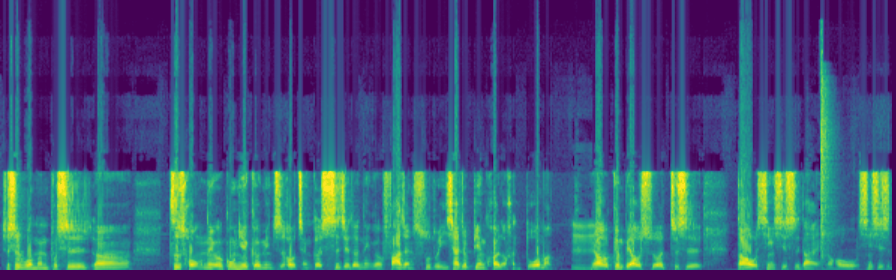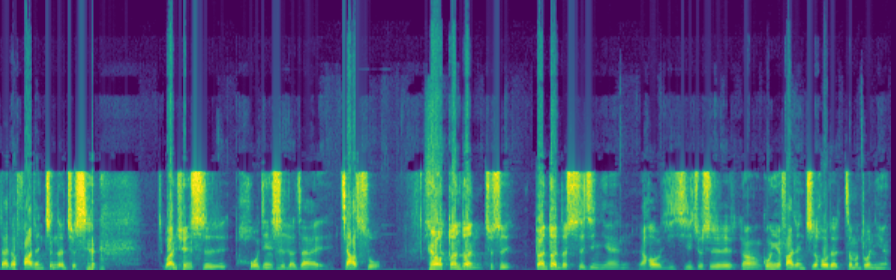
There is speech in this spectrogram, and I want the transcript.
就是我们不是呃，自从那个工业革命之后，整个世界的那个发展速度一下就变快了很多嘛。嗯，然后更不要说，就是到信息时代，然后信息时代的发展真的就是 完全是火箭式的在加速。然后短短就是短短的十几年，然后以及就是嗯工业发展之后的这么多年，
